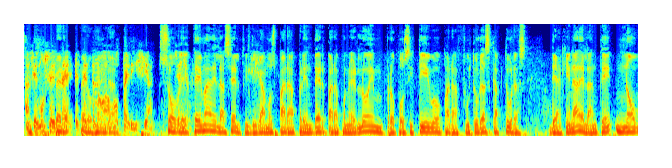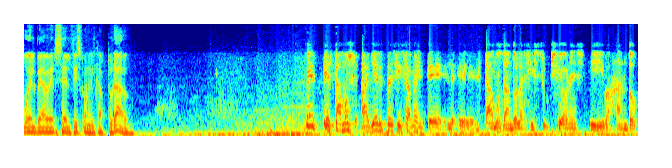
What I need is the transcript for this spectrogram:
Hacemos este, este trabajo pericial. Sobre el tema de las selfies, digamos, para aprender, para ponerlo en propositivo para futuras capturas, de aquí en adelante no vuelve a haber selfies con el capturado. Pues, estamos, ayer precisamente eh, estábamos dando las instrucciones y bajando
